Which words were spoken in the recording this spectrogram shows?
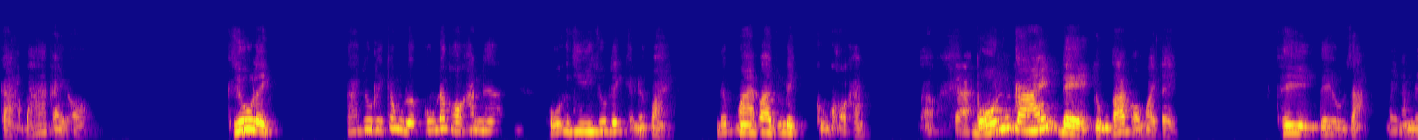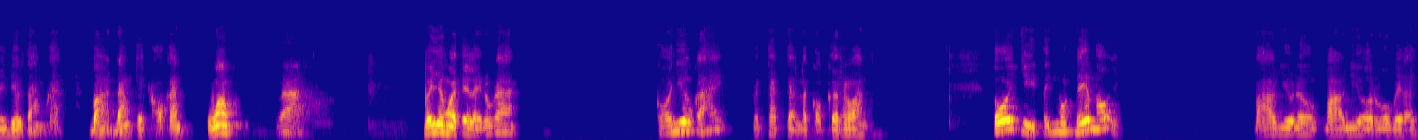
Cả ba cái đó. Du lịch ta du lịch trong nước cũng đang khó khăn nữa. Huống gì du lịch ở nước ngoài. Nước ngoài vào du lịch cũng khó khăn. Đó. dạ. Bốn cái để chúng ta có ngoại tệ thì đều giảm. Mấy năm nay đều giảm cả và đang rất khó khăn đúng không? Dạ. Bây giờ ngoài tiền lấy đâu ra? Có nhiều cái và chắc chắn là có cờ rau ăn tôi chỉ tính một đêm thôi. Bao nhiêu đâu bao nhiêu euro về đây.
